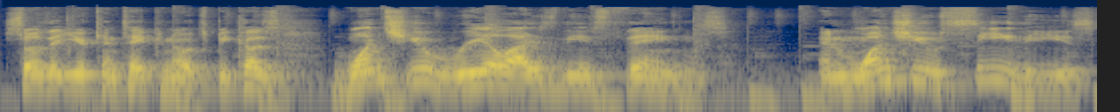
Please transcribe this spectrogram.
so that you can take notes because once you realize these things, and once you see these,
